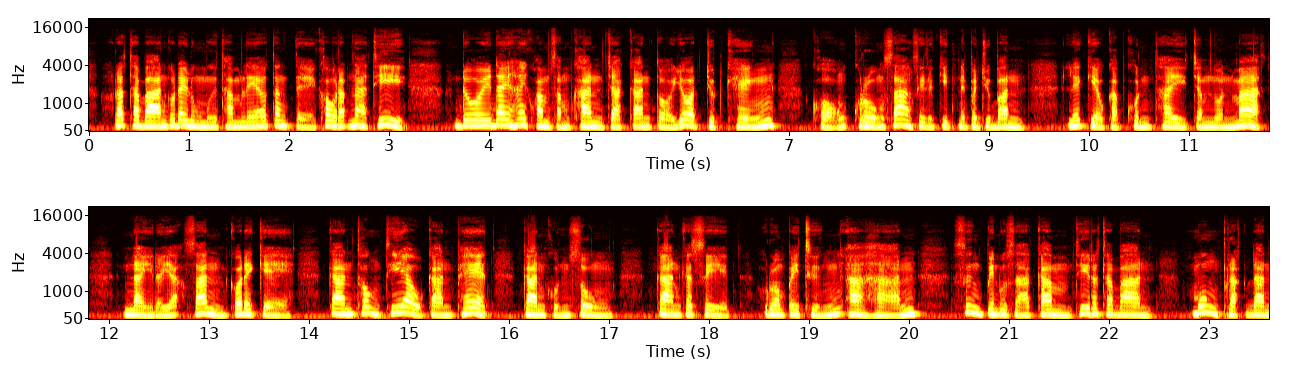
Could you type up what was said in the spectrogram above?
ๆ รัฐบาลก็ได้ลงมือทำแล้วตั้งแต่เข้ารับหน้าที่ โดยได้ให้ความสำคัญจากการต่อยอดจุดแข็งของโครงสร้างเศรษฐกิจในปัจจุบัน และเกี่ยวกับคนไทยจำนวนมาก ในระยะสั้นก็ได้แก่ การท่องเที่ยว การแพทย์ การขนส่ง การเกษตร รวมไปถึงอาหาร ซึ่งเป็นอุตสาหกรรมที่รัฐบาลมุ่งผลักดัน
